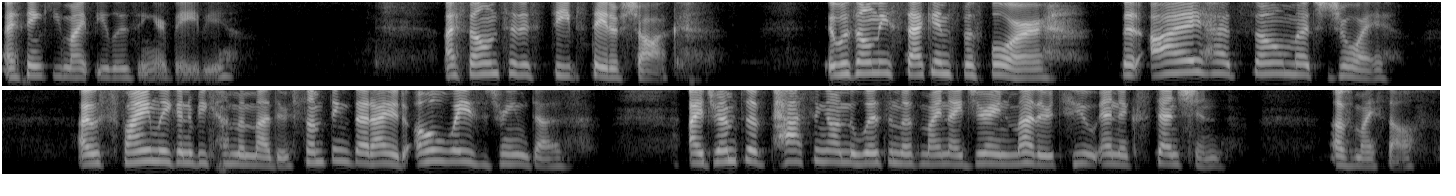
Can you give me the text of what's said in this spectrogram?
I think you might be losing your baby. I fell into this deep state of shock. It was only seconds before that I had so much joy. I was finally going to become a mother, something that I had always dreamed of. I dreamt of passing on the wisdom of my Nigerian mother to an extension of myself.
